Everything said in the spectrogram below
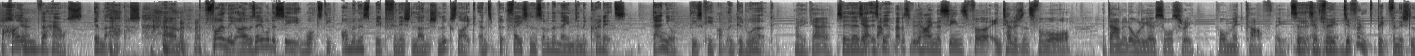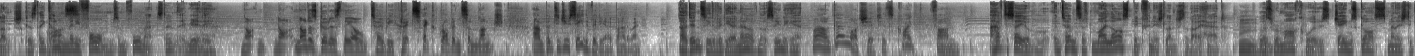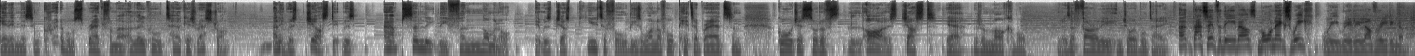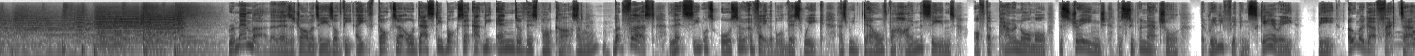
Behind Yeah. the house, in the house. Um, finally, I was able to see what the ominous Big Finish lunch looks like and to put face on some of the names in the credits. Daniel, please keep up the good work. There you go. So there's yeah, a, there's that, bit. that was behind the scenes for Intelligence for War, down at Audio Sorcery. Paul Midcalf, the So the it's a very different Big Finish lunch because they come in many forms and formats, don't they? Really. Not not not as good as the old Toby Hrycek Robinson lunch. Um, but did you see the video, by the way? I didn't see the video. No, I've not seen it yet. Well, go and watch it. It's quite fun. I have to say, in terms of my last Big Finish lunch that I had, Hmm. was remarkable. It was James Goss managed to get in this incredible spread from a, a local Turkish restaurant, and it was just, it was absolutely phenomenal. It was just beautiful. These wonderful pita breads and gorgeous sort of. Oh, it was just, yeah, it was remarkable. It was a thoroughly enjoyable day. Uh, that's it for the emails. More next week. We really love reading them. Remember that there's a drama tease of the Eighth Doctor Audacity box set at the end of this podcast. Oh. But first, let's see what's also available this week as we delve behind the scenes of the paranormal, the strange, the supernatural, the really flippin' scary, the Omega Factor.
